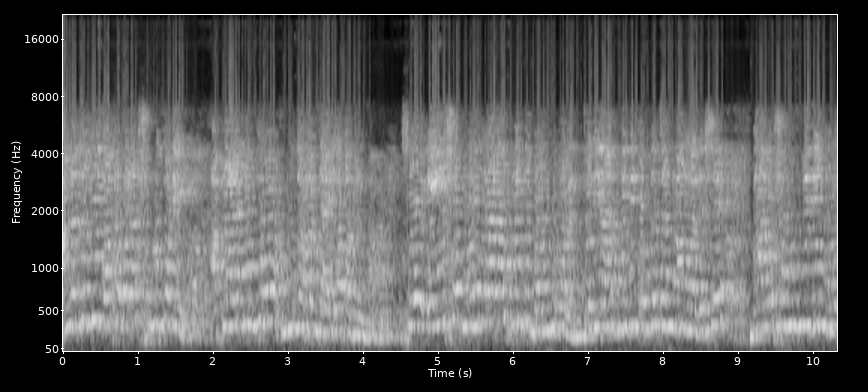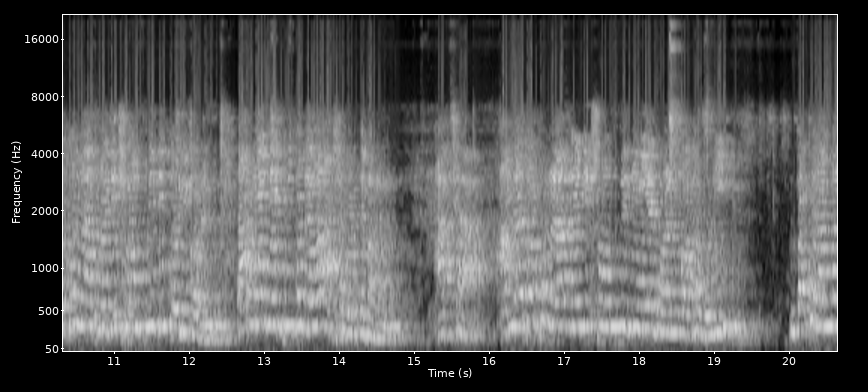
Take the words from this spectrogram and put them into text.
আমরা যদি কথা বলা শুরু করি, আপনারা কিন্তু লুকাবার জায়গা পাবেন না। সো এইসব নোংরা রাজনীতি বন্ধ করেন। যদি রাজনীতি করতে চান বাংলাদেশে, ভালো সংস্কৃতি, নতুন রাজনৈতিক সংস্কৃতি তৈরি করেন। তাহলে নেতৃত্ব দেওয়ার আশা করতে পারেন। আচ্ছা আমরা যখন রাজনৈতিক সংস্কৃতি নিয়ে ধরেন কথা বলি, তখন আমরা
